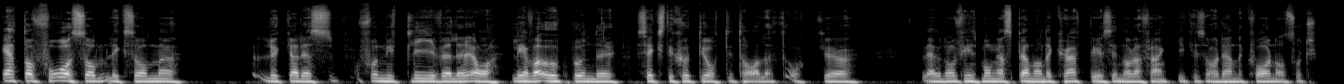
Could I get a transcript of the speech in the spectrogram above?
ett av få som liksom eh, lyckades få nytt liv eller ja, leva upp under 60, 70, 80-talet. Och eh, även om det finns många spännande craft beers i norra Frankrike så har den kvar någon sorts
